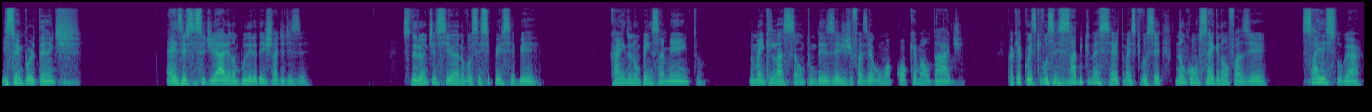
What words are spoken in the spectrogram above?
Isso é importante. É exercício diário, eu não poderia deixar de dizer. Se durante esse ano você se perceber caindo num pensamento, numa inclinação para um desejo de fazer alguma qualquer maldade, qualquer coisa que você sabe que não é certo, mas que você não consegue não fazer, sai desse lugar.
